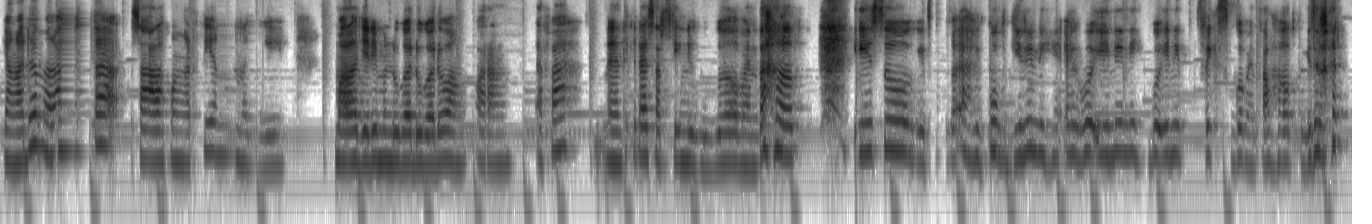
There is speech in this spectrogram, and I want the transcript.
Yang ada malah kita salah pengertian lagi. Malah jadi menduga-duga doang orang apa nanti kita searching di Google mental isu gitu. Ah gue begini nih eh gue ini nih gue ini fix gue mental health gitu kan.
